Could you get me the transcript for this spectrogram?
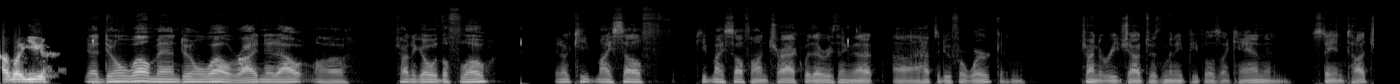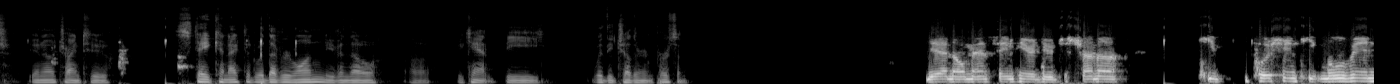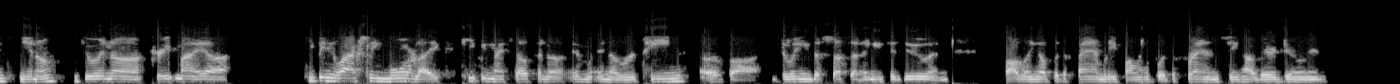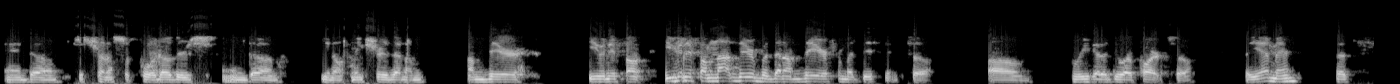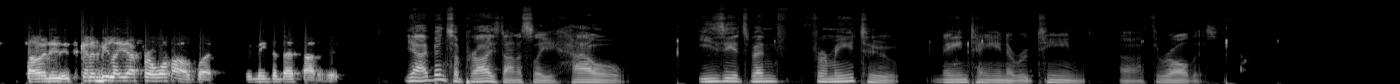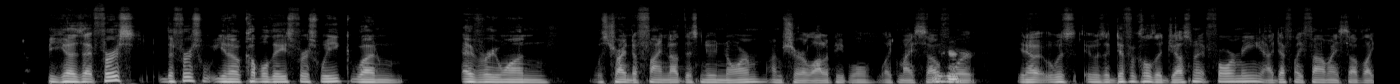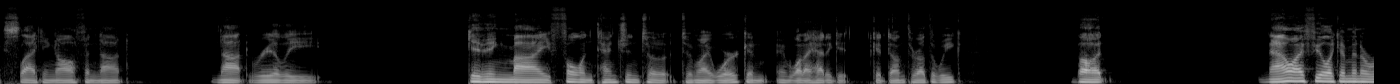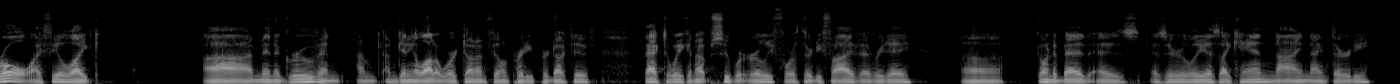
How about you? Yeah, doing well, man. Doing well. Riding it out. Uh, trying to go with the flow. You know, keep myself keep myself on track with everything that uh, I have to do for work, and trying to reach out to as many people as I can and stay in touch. You know, trying to stay connected with everyone, even though we can't be with each other in person. Yeah, no, man. Same here, dude. Just trying to keep pushing, keep moving. You know, doing uh, create my uh, keeping well, actually more like keeping myself in a in, in a routine of uh, doing the stuff that I need to do and following up with the family, following up with the friends, seeing how they're doing, and um, just trying to support others and um, you know make sure that I'm I'm there even if I'm even if I'm not there, but then I'm there from a distance. So um, we got to do our part. So, so yeah, man, that's how it is. It's gonna be like that for a while, but we make the best out of it. Yeah, I've been surprised, honestly, how easy it's been for me to maintain a routine uh, through all this. Because at first, the first you know couple days, first week when everyone was trying to find out this new norm. I'm sure a lot of people like myself mm-hmm. were, you know, it was it was a difficult adjustment for me. I definitely found myself like slacking off and not not really giving my full intention to to my work and and what I had to get get done throughout the week. But now I feel like I'm in a roll. I feel like uh, I'm in a groove and I'm I'm getting a lot of work done. I'm feeling pretty productive back to waking up super early, four thirty-five every day. Uh, going to bed as as early as I can, nine nine thirty.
